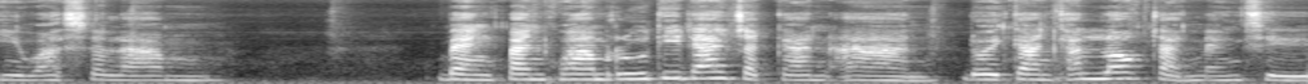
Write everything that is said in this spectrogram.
ฮิวะสลัมแบ่งปันความรู้ที่ได้จากการอ่าน โดยการคัดลอกจากหนังสือ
